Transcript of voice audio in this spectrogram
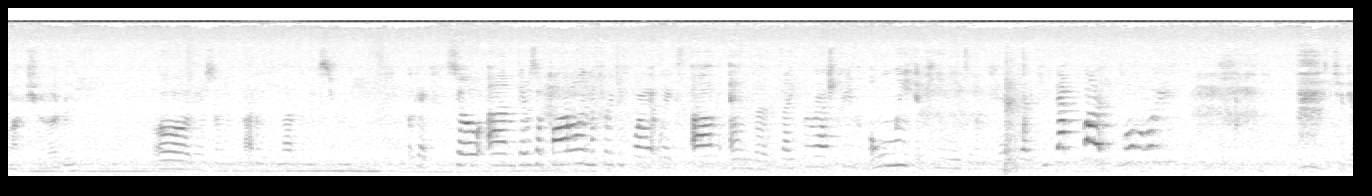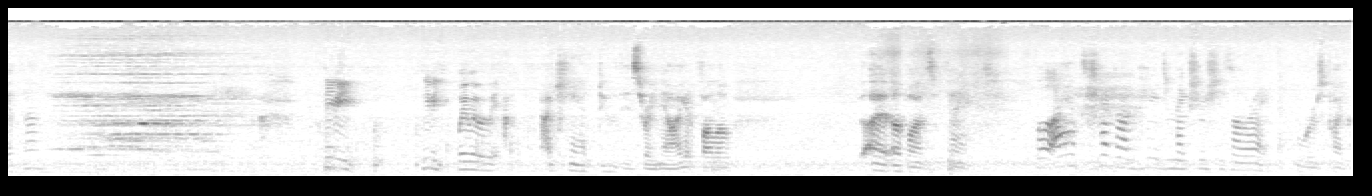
Why should I be? Oh, there's a lot of love in this room. Okay, so um, there's a bottle in the fridge if Wyatt wakes up, and the diaper rash cream only if he needs it. Okay, you gotta keep that butt, boy. Did you get that? Wait, wait, wait. I, I can't do this right now. I gotta follow uh, up on some things. Well, I have to check on Paige and make sure she's all right. Where's Piper?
